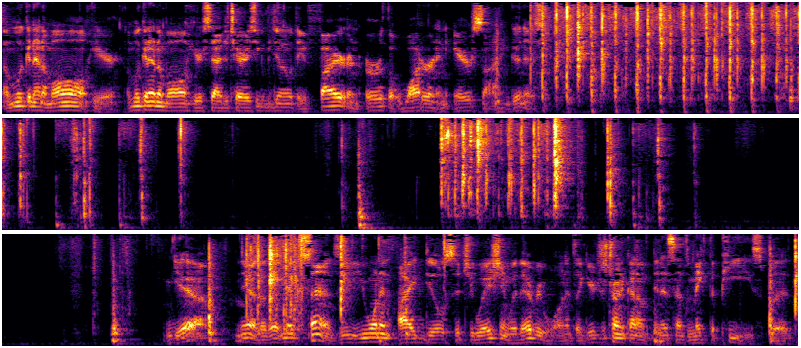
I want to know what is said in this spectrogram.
I'm looking at them all here. I'm looking at them all here, Sagittarius. You could be dealing with a fire, an earth, a water, and an air sign. Goodness. Yeah, yeah, that, that makes sense. You, you want an ideal situation with everyone. It's like you're just trying to kind of, in a sense, make the peace, but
